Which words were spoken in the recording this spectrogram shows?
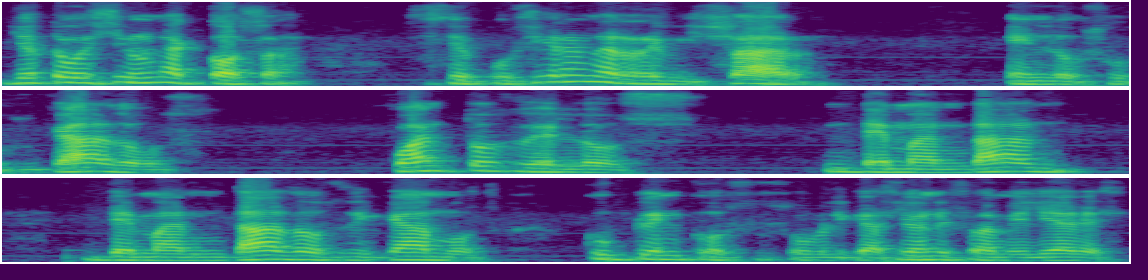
Yo te voy a decir una cosa. Si se pusieran a revisar en los juzgados cuántos de los demandados, digamos, cumplen con sus obligaciones familiares.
